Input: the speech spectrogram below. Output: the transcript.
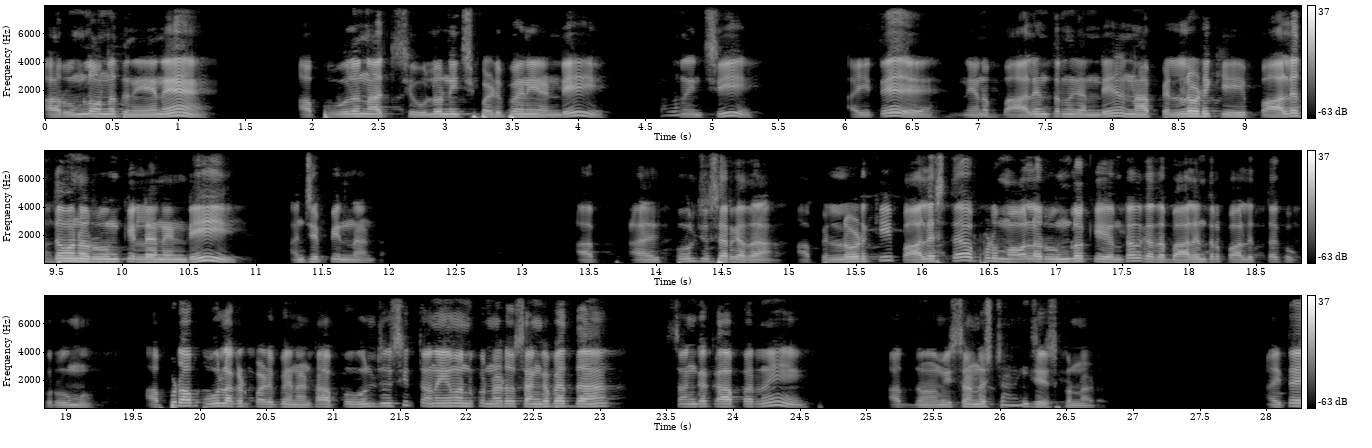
ఆ రూమ్లో ఉన్నది నేనే ఆ పువ్వులు నా చెవులో నుంచి పడిపోయినాయండి తల నుంచి. అయితే నేను బాలింతనండి నా పిల్లోడికి పాలిద్దామన్న రూమ్కి వెళ్ళానండి అని చెప్పిందంట. పూలు చూశారు కదా ఆ పిల్లోడికి పాలిస్తే అప్పుడు మామూలు రూమ్లోకి ఉంటుంది కదా బాలింతలు పాలిస్తాక ఒక రూము. అప్పుడు ఆ పూలు అక్కడ పడిపోయానంట ఆ పువ్వులు చూసి తను ఏమనుకున్నాడు సంఘ పెద్ద సంఘ కాపర్ని అర్థం మిస్అండర్స్టాండింగ్ చేసుకున్నాడు. అయితే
